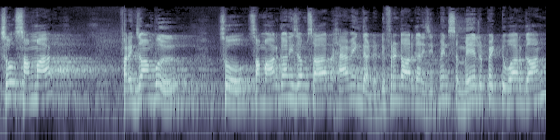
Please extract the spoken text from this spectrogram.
so some are for example so some organisms are having that different organisms. It means male reproductive organ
